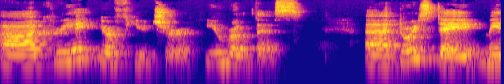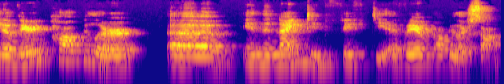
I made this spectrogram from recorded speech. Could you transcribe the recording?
uh, Create Your Future, you wrote this. Uh, Doris Day made a very popular, uh, in the 1950, a very popular song.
